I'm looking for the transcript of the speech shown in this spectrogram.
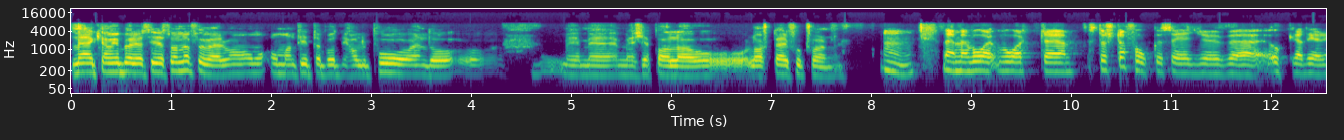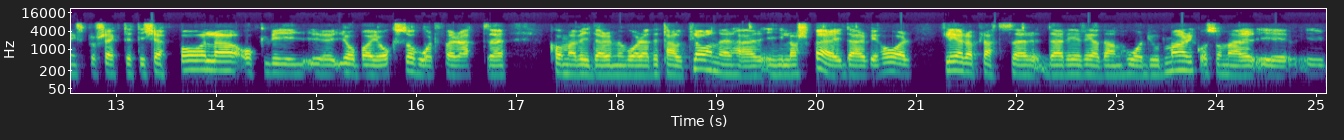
När kan vi börja se sådana förvärv? Om, om man tittar på att ni håller på ändå med, med, med Chepala och Larsberg fortfarande. Mm. Nej, men vår, vårt eh, största fokus är ju eh, uppgraderingsprojektet i Käppala och vi eh, jobbar ju också hårt för att eh, komma vidare med våra detaljplaner här i Larsberg där vi har flera platser där det är redan hårdgjord mark och som är i, i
